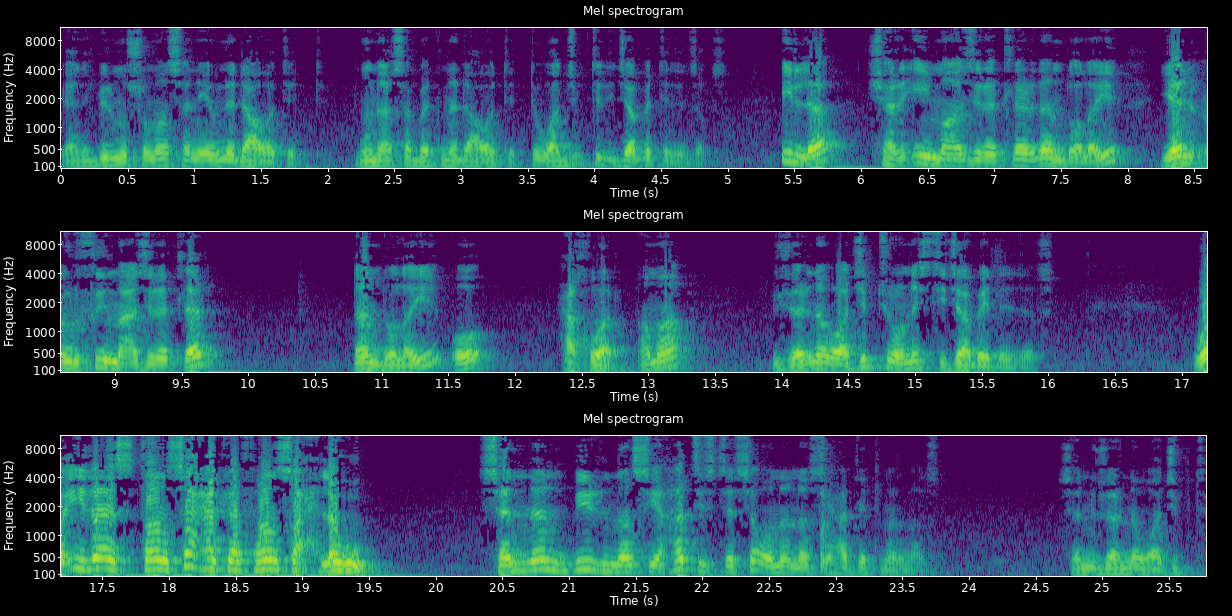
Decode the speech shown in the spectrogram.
Yani bir Müslüman seni evine davet etti. Münasebetine davet etti. Vaciptir icabet edeceksin. İlla şer'i maziretlerden dolayı yen ürfi maziretlerden dolayı o hak var. Ama üzerine vaciptir ona isticabe edeceksin. İzâ istansahake fansah lehu senden bir nasihat istese ona nasihat etmen lazım. Senin üzerine vaciptir.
